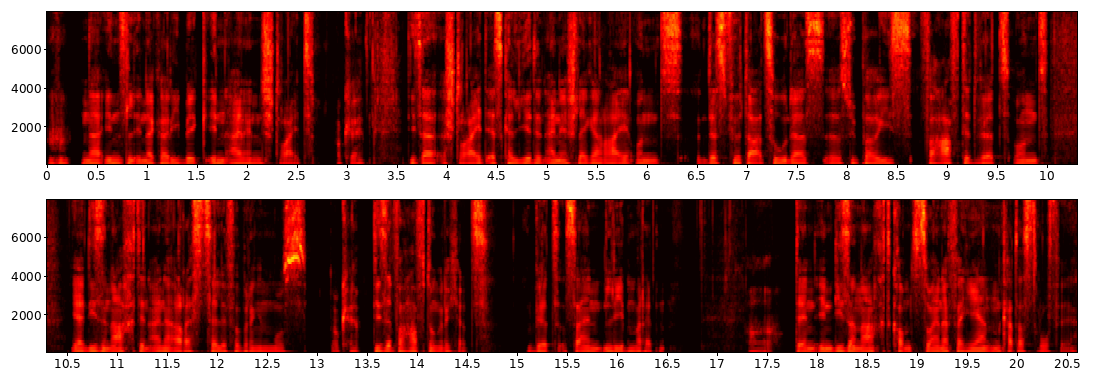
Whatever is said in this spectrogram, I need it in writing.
Mhm. einer Insel in der Karibik, in einen Streit. Okay. Dieser Streit eskaliert in eine Schlägerei und das führt dazu, dass äh, Superis verhaftet wird und er diese Nacht in einer Arrestzelle verbringen muss. Okay. Diese Verhaftung, Richard, wird sein Leben retten. Ah. Denn in dieser Nacht kommt es zu einer verheerenden Katastrophe.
